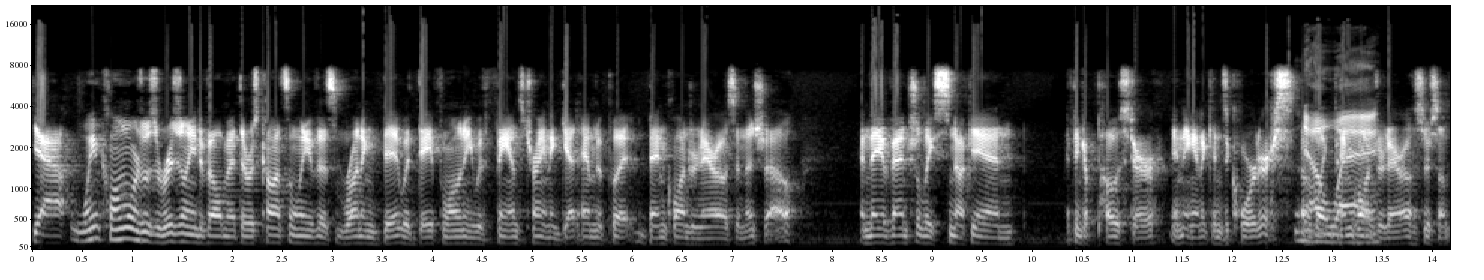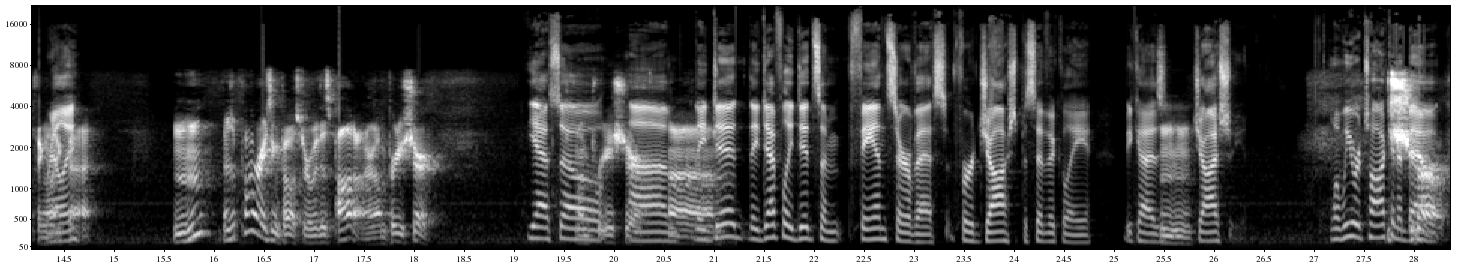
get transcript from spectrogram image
yeah, when Clone Wars was originally in development, there was constantly this running bit with Dave Filoni with fans trying to get him to put Ben Quadinaros in the show, and they eventually snuck in, I think, a poster in Anakin's quarters of No like way. Ben Quadinaros or something Really? like that. hmm There's a pod racing poster with his pod on it. I'm pretty sure. Yeah, so I'm pretty sure. um, they Um, did. They definitely did some fan service for Josh specifically because Mm-hmm. Josh, when we were talking Sure. about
